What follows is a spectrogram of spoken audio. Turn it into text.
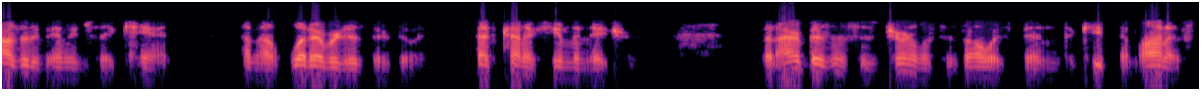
positive image they can about whatever it is they're doing. That's kind of human nature. But our business as journalists has always been to keep them honest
